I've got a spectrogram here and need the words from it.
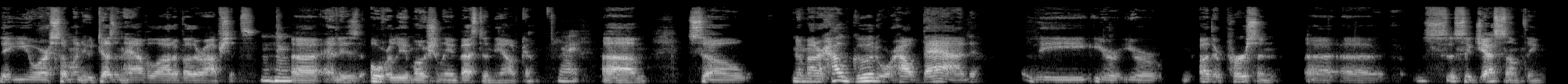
that you are someone who doesn't have a lot of other options hmm uh, and is overly emotionally invested in the outcome. Right. Um, so no matter how good or how bad the your your other person uh, uh, su- suggests something,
